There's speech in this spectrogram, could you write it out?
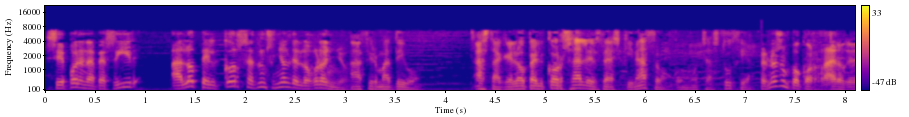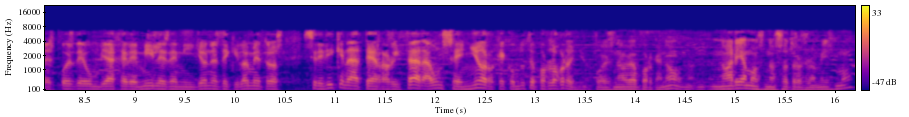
se ponen a perseguir al Opel Corsa de un señor del Logroño. Afirmativo. Hasta que el Opel Corsa les da esquinazo, con mucha astucia. Pero no es un poco raro que después de un viaje de miles de millones de kilómetros se dediquen a aterrorizar a un señor que conduce por Logroño. Pues no veo por qué no. ¿No, no haríamos nosotros lo mismo?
